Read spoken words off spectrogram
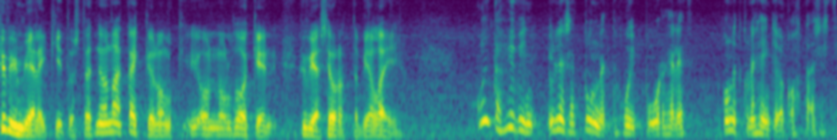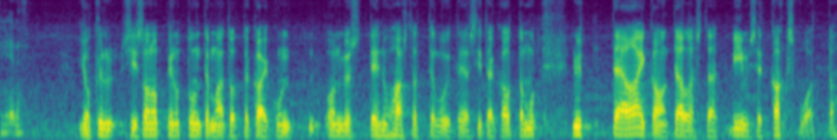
hyvin mielenkiintoista. Että ne on, kaikki on ollut, on ollut oikein hyviä seurattavia lajeja. Kuinka hyvin yleensä tunnet huippuurheilijat? Tunnetko ne henkilökohtaisesti heidät? Joo, kyllä siis on oppinut tuntemaan totta kai, kun on myös tehnyt haastatteluita ja sitä kautta, mutta nyt tämä aika on tällaista, että viimeiset kaksi vuotta,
